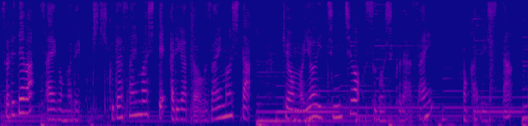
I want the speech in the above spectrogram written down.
それでは最後までお聴きくださいましてありがとうございました。今日も良い一日をお過ごしください。もかでした。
